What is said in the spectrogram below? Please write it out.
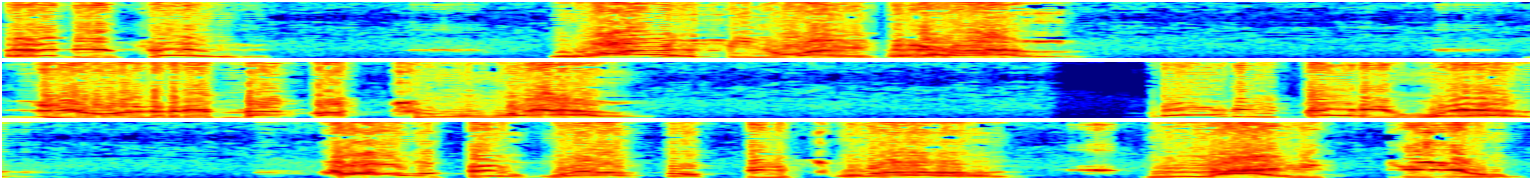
And he says, while you are in hell, you will remember too well, very, very well, how the wealth of this world lies to you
